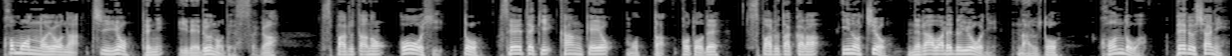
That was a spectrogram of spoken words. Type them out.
顧問のような地位を手に入れるのですが、スパルタの王妃と性的関係を持ったことで、スパルタから命を狙われるようになると、今度はペルシャに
